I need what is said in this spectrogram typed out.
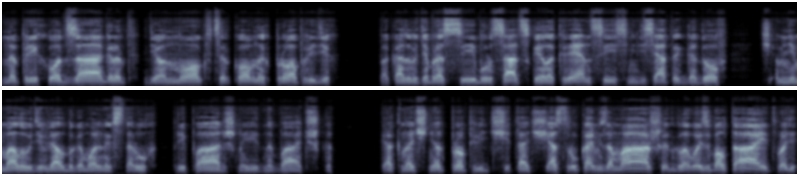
на приход за город, где он мог в церковных проповедях показывать образцы бурсатской элоквенции 70-х годов, чем немало удивлял богомольных старух, припадочный, видно, батюшка. Как начнет проповедь читать, сейчас руками замашет, головой заболтает, вроде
